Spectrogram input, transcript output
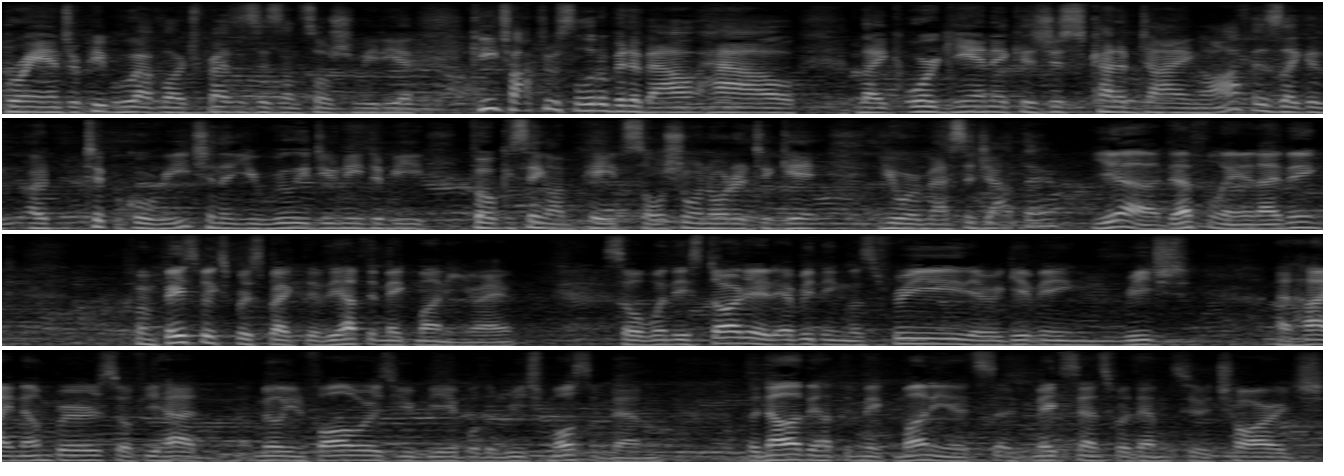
brands or people who have large presences on social media. Can you talk to us a little bit about how like organic is just kind of dying off as like a, a typical reach and that you really do need to be focusing on paid social in order to get your message out there? Yeah, definitely. And I think from Facebook's perspective, they have to make money, right? So when they started, everything was free. They were giving reach at high numbers. So if you had a million followers, you'd be able to reach most of them. But now that they have to make money, it makes sense for them to charge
